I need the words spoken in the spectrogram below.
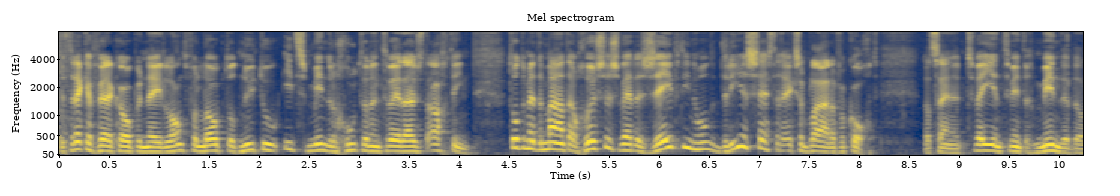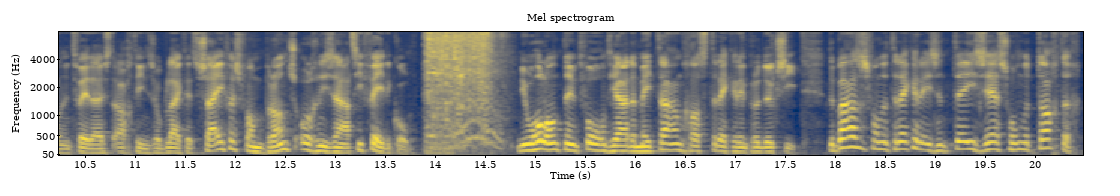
De trekkerverkoop in Nederland verloopt tot nu toe iets minder goed dan in 2018. Tot en met de maand augustus werden 1763 exemplaren verkocht. Dat zijn er 22 minder dan in 2018, zo blijkt uit cijfers van brancheorganisatie Fedecom. Nieuw-Holland neemt volgend jaar de methaangastrekker in productie. De basis van de trekker is een T680.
